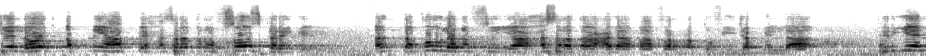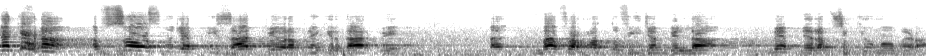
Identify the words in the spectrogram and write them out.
یہ لوگ اپنے آپ پہ حسرت اور افسوس کریں گے۔ ان تقول نفس یا حسرت على ما فرطت فی جنب اللہ۔ پھر یہ نہ کہنا، افسوس مجھے اپنی ذات پہ اور اپنے کردار پہ۔ ما فرطت فی جنب اللہ، میں اپنے رب سے کیوں منہ مڑا؟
